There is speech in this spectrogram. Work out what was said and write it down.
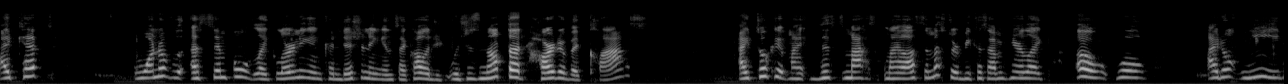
I kept one of a simple like learning and conditioning in psychology, which is not that hard of a class. I took it my this mas- my last semester because I'm here like, oh well, I don't need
